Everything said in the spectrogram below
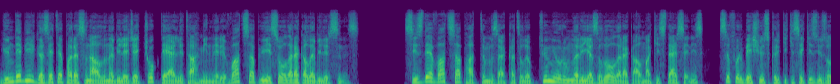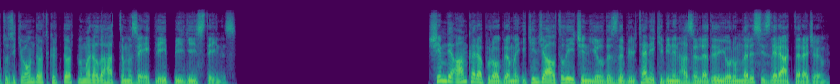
Günde bir gazete parasına alınabilecek çok değerli tahminleri WhatsApp üyesi olarak alabilirsiniz. Siz de WhatsApp hattımıza katılıp tüm yorumları yazılı olarak almak isterseniz, 0542 832 1444 numaralı hattımızı ekleyip bilgi isteyiniz. Şimdi Ankara programı ikinci altılı için Yıldızlı Bülten ekibinin hazırladığı yorumları sizlere aktaracağım.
